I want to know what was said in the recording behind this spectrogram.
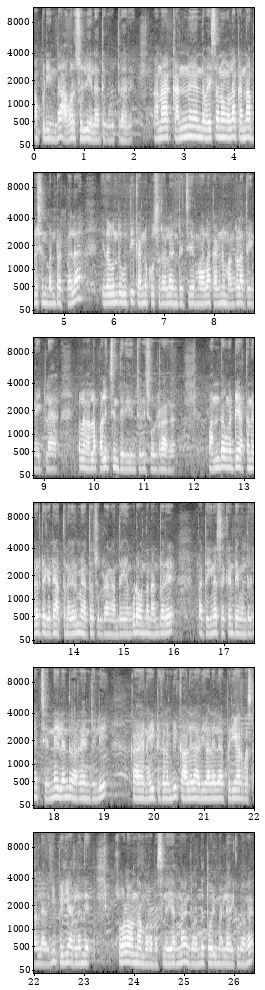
அப்படின்னு தான் அவர் சொல்லி எல்லாத்துக்கும் ஊற்றுறாரு ஆனால் கண் இந்த வயசானவங்கெல்லாம் கண் ஆப்ரேஷன் பண்ணுறப்பல இதை வந்து ஊற்றி கண் கூசுறெல்லாம் இருந்துச்சு மாதிரிலாம் கண் மங்களா தெரியும் நைட்டில் இப்போல்லாம் நல்லா பளிச்சுன்னு தெரியுதுன்னு சொல்லி சொல்கிறாங்க வந்தவங்ககிட்டயே அத்தனை பேர்கிட்ட கேட்டேன். அத்தனை பேருமே அதான் சொல்கிறாங்க அந்த என் கூட வந்த நண்பரே பார்த்தீங்கன்னா செகண்ட் டைம் வந்திருக்கேன் சென்னையிலேருந்து வர்றேன்னு சொல்லி க நைட்டு கிளம்பி காலையில் அதிகாலையில் பெரியார் பஸ் ஸ்டாண்டில் இறங்கி பெரியார்லேருந்து சோழவந்தான் போகிற பஸ்ஸில் ஏறினா இங்கே வந்து தோரிமலையில் இறக்கி விடுவாங்க.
